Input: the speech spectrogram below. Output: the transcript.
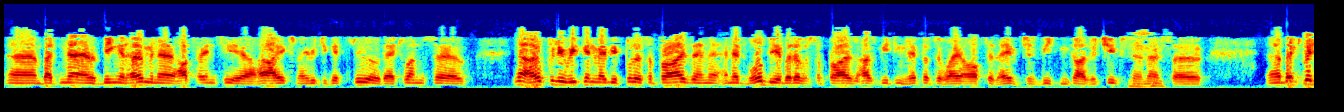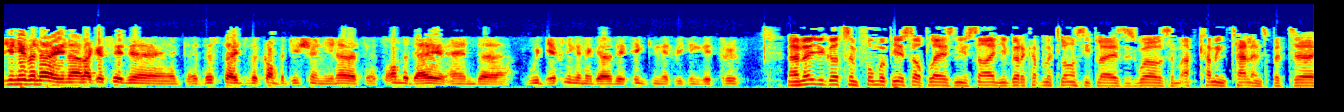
Um, but no, being at home in a, I fancy uh, Ajax maybe to get through that one. So yeah, hopefully we can maybe pull a surprise, and and it will be a bit of a surprise us beating Leopards away after they've just beaten Kaizer Chiefs. You know, so uh, but but you never know, you know. Like I said, uh, at, this stage of the competition, you know, it's, it's on the day, and uh, we're definitely going to go there thinking that we can get through. Now I know you've got some former PSL players on your side. You've got a couple of classy players as well, some upcoming talents. But uh,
